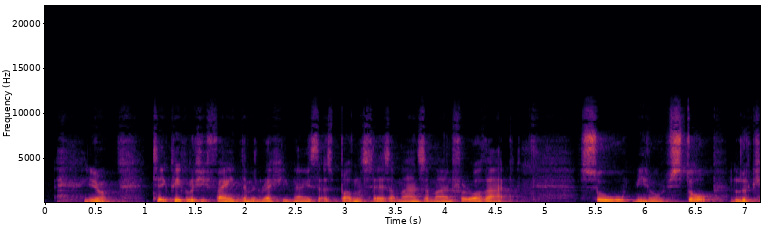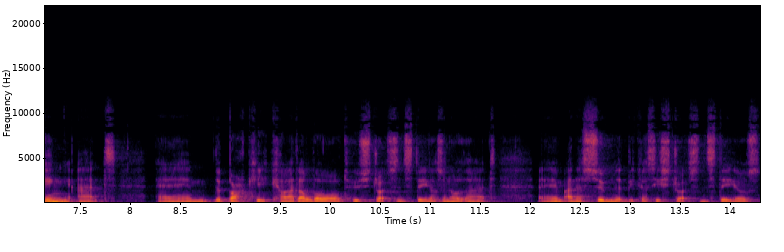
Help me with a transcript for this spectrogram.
you know, take people as you find them and recognise that, as Burns says, a man's a man for all that. So, you know, stop looking at um, the birkie ca'd a lord who struts and stares and all that, um, and assume that because he struts and stares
